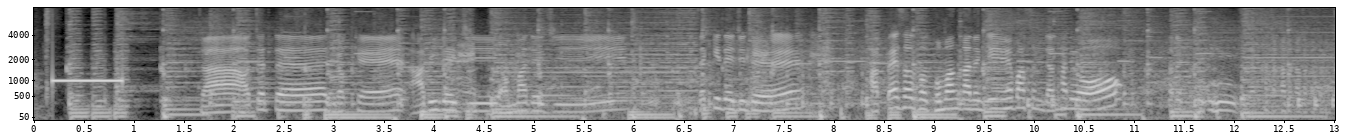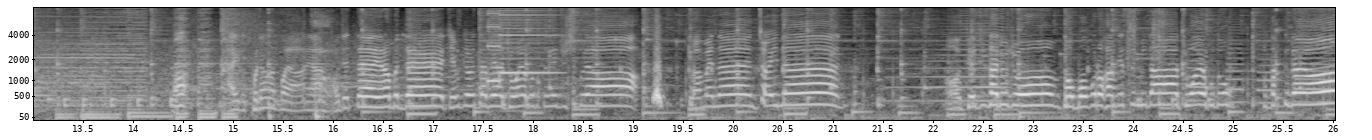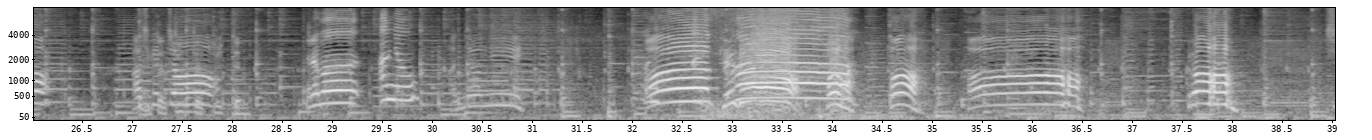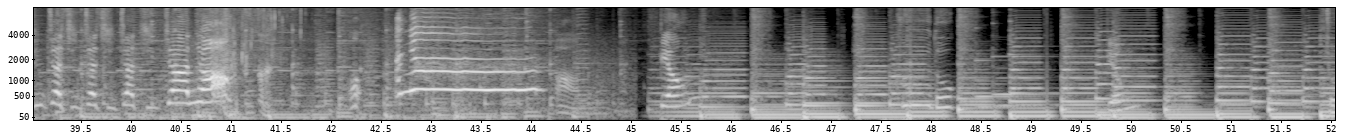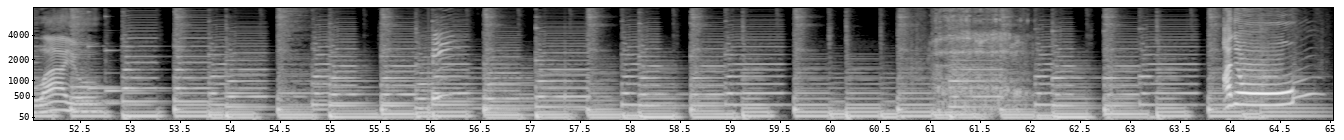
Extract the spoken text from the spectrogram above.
자 어쨌든 이렇게 아비 돼지 엄마 돼지 새끼 돼지들 다 뺏어서 도망가는 게임 해봤습니다 사료 어? 아 이거 고장난 거야 야 어쨌든 여러분들 재밌게 보셨다면 좋아요 구독 해주시고요 그러면은 저희는 어 돼지 사료 좀 더 먹으러 가겠습니다 좋아요 구독 부탁드려요 아시겠죠? 여러분 안녕. 안녕히 아 계세요! 아, 아, 아, 그럼 진짜 진짜 진짜 진짜 안녕! 어? 안녕. 아, 뿅. 구독. 뿅. 좋아요 안녕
